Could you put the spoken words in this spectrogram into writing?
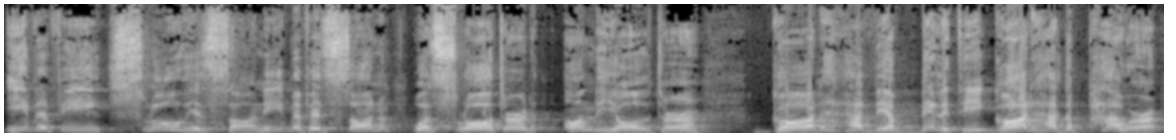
even if he slew his son, even if his son was slaughtered on the altar, God had the ability, God had the power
